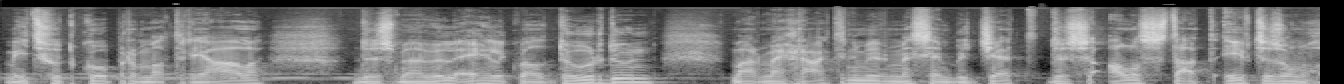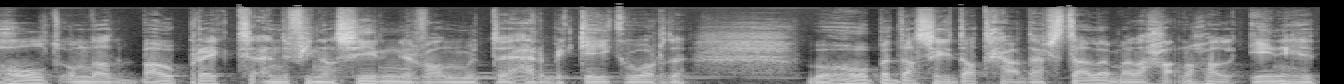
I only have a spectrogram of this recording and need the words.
met iets goedkopere materialen. Dus men wil eigenlijk wel doordoen, maar men raakt er niet meer met zijn budget. Dus alles staat eventjes on hold, omdat het bouwproject en de financiering ervan moeten herbekeken worden. We hopen dat zich dat gaat herstellen, maar dat gaat nog wel enige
